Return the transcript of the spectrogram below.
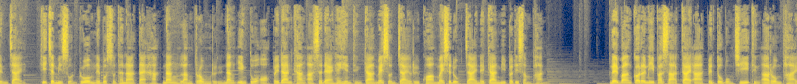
ตึงใจที่จะมีส่วนร่วมในบทสนทนาแต่หากนั่งหลังตรง หรือนั่งเอียงตัวออกไปด้านข้างอาจแสดงให้เห็นถึงการไม่สนใจหรือความไม่สะดวกใจในการมีปฏิสัมพันธ์ ในบางกรณีภาษากายอาจเป็นตัวบ่งชี้ถึงอารมณ์ภาย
